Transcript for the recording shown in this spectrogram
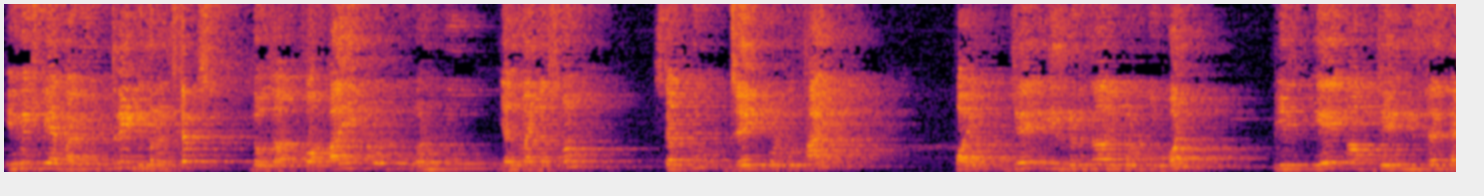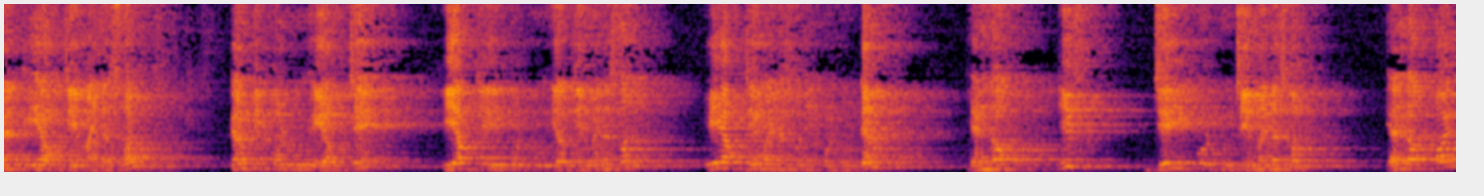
in which we are having three different steps. Those are for i equal to 1 to n minus 1. Step 2 j equal to i. while j is greater than or equal to 1 if a of j is less than a of j minus 1. Temp equal to a of j. a of j equal to a of j minus 1. a of j minus 1 equal to temp. End of if j equal to j minus 1. End of while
